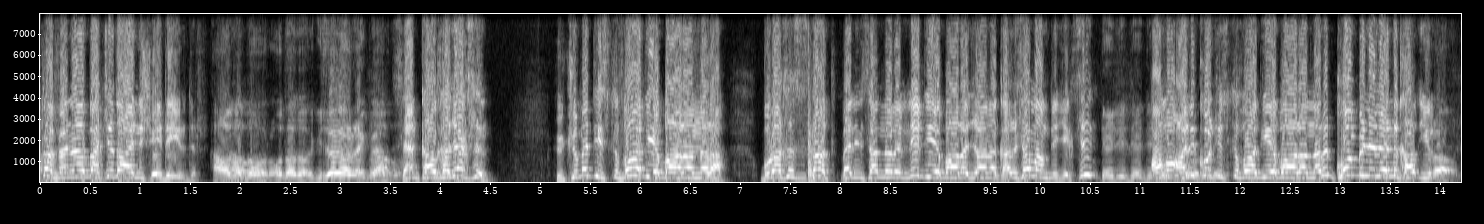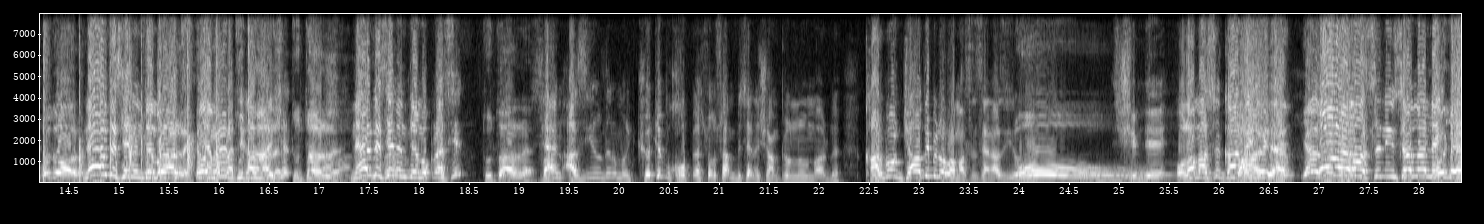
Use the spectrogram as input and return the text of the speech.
Koç'ta Fenerbahçe de aynı şey değildir. Ha o da doğru. O da doğru. Güzel örnek verdin. Sen kalkacaksın. Hükümet istifa diye bağıranlara burası stat ben insanlara ne diye bağıracağına karışamam diyeceksin. Dedi dedi. Ama dedi, Ali Koç istifa diye bağıranların kombinelerini kal... Bravo. Bu doğru. Nerede senin demokrasi, Kabul, demokratik anlayışın? tutarlı. Tutarlı. Nerede senin demokrasin? Tutarlı. Sen Aziz Yıldırım'ın kötü bir kopyası olsan bir sene şampiyonluğun vardı. Karbon kağıdı bile olamazsın sen Aziz Yıldırım. Oo. Şimdi Olamazsın kardeşim. Olamazsın insanların ekmeği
